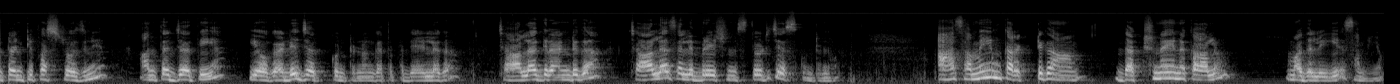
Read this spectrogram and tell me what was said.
twenty first రోజుని అంతర్జాతీయ యోగా డే జరుపుకుంటున్నాం గత పదేళ్ళుగా. చాలా గ్రాండ్గా చాలా సెలబ్రేషన్స్ తోటి చేసుకుంటున్నాం. ఆ సమయం కరెక్ట్గా దక్షిణాయన కాలం మొదలయ్యే సమయం.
